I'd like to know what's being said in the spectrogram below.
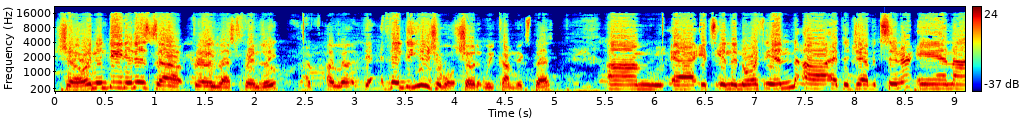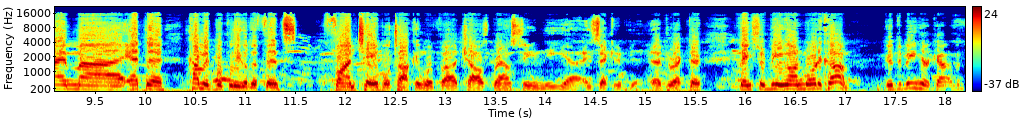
show, and indeed it is fairly less frenzied than the usual show that we've come to expect. Um, uh, it's in the North End uh, at the Javits Center, and I'm uh, at the Comic Book Legal Defense Fund table talking with uh, Charles Brownstein, the uh, executive uh, director. Thanks for being on. More to come. Good to be here, Calvin.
